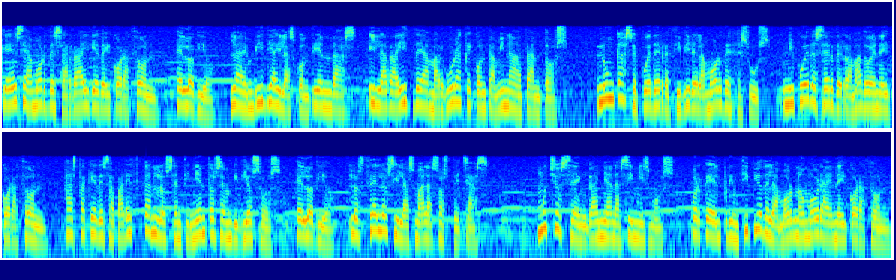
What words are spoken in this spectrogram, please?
que ese amor desarraigue del corazón, el odio, la envidia y las contiendas, y la raíz de amargura que contamina a tantos. Nunca se puede recibir el amor de Jesús, ni puede ser derramado en el corazón, hasta que desaparezcan los sentimientos envidiosos, el odio, los celos y las malas sospechas. Muchos se engañan a sí mismos, porque el principio del amor no mora en el corazón.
